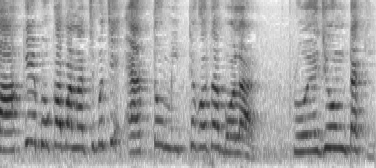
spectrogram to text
কাকে বোকা বানাচ্ছে বলছে, এত মিথ্যে কথা বলার প্রয়োজনটা কি?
